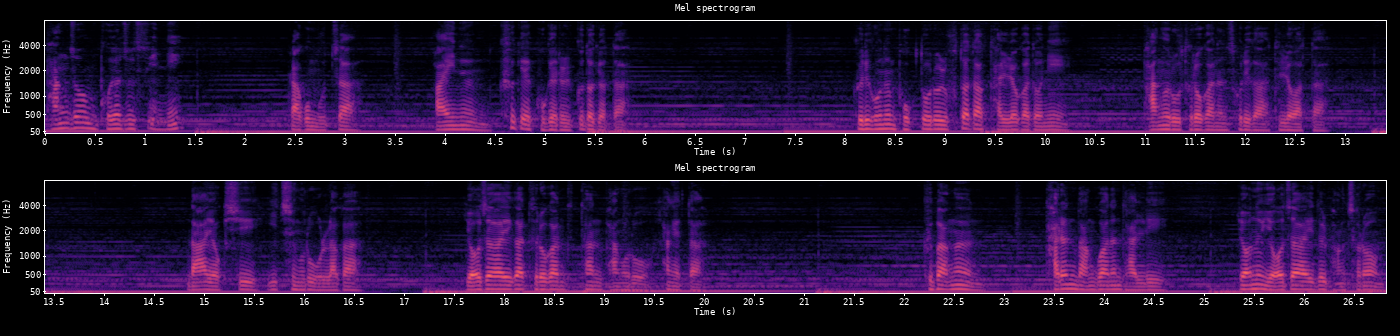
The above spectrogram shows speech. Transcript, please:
방 좀 보여줄 수 있니? 라고 묻자 아이는 크게 고개를 끄덕였다. 그리고는 복도를 후다닥 달려가더니 방으로 들어가는 소리가 들려왔다. 나 역시 2층으로 올라가 여자아이가 들어간 듯한 방으로 향했다. 그 방은 다른 방과는 달리 여느 여자아이들 방처럼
